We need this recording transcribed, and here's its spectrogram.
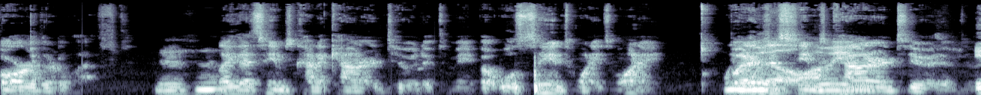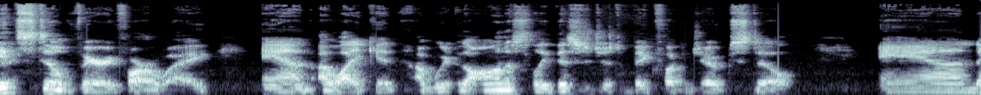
farther left. hmm Like that seems kind of counterintuitive to me, but we'll see in 2020. We but will. it just seems I mean, counterintuitive. To me. it's still very far away, and I like it. I, we- honestly, this is just a big fucking joke still. And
